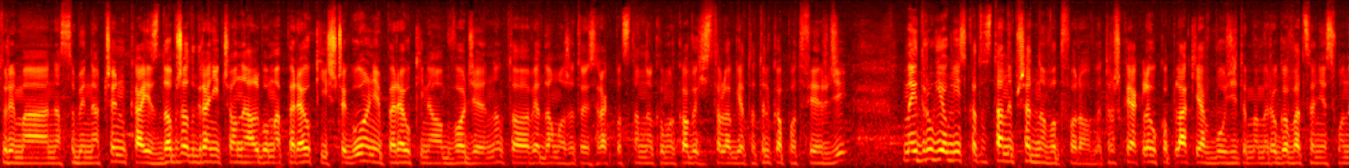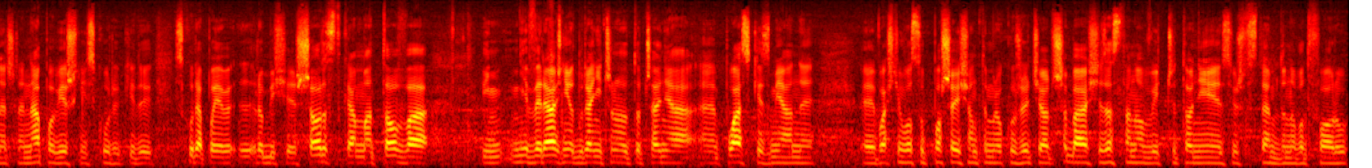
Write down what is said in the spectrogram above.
który ma na sobie naczynka, jest dobrze odgraniczony albo ma perełki, szczególnie perełki na obwodzie, no to wiadomo, że to jest rak podstawno-komórkowy, histologia to tylko potwierdzi. No i drugie ognisko to stany przednowotworowe. Troszkę jak leukoplakia w buzi, to mamy rogowacenie słoneczne na powierzchni skóry, kiedy skóra pojawia, robi się szorstka, matowa i niewyraźnie odgraniczona do otoczenia, e, płaskie zmiany e, właśnie u osób po 60 roku życia. Trzeba się zastanowić, czy to nie jest już wstęp do nowotworu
